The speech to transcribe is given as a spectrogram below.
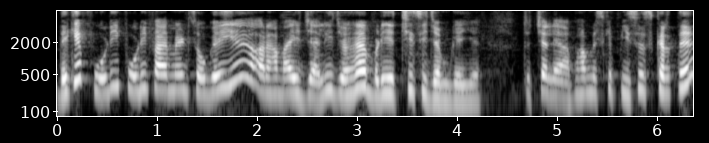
देखिए फोर्टी फोर्टी फाइव मिनट्स हो गई है और हमारी जेली जो है बड़ी अच्छी सी जम गई है। तो चले, अब हम इसके पीसेस करते हैं।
